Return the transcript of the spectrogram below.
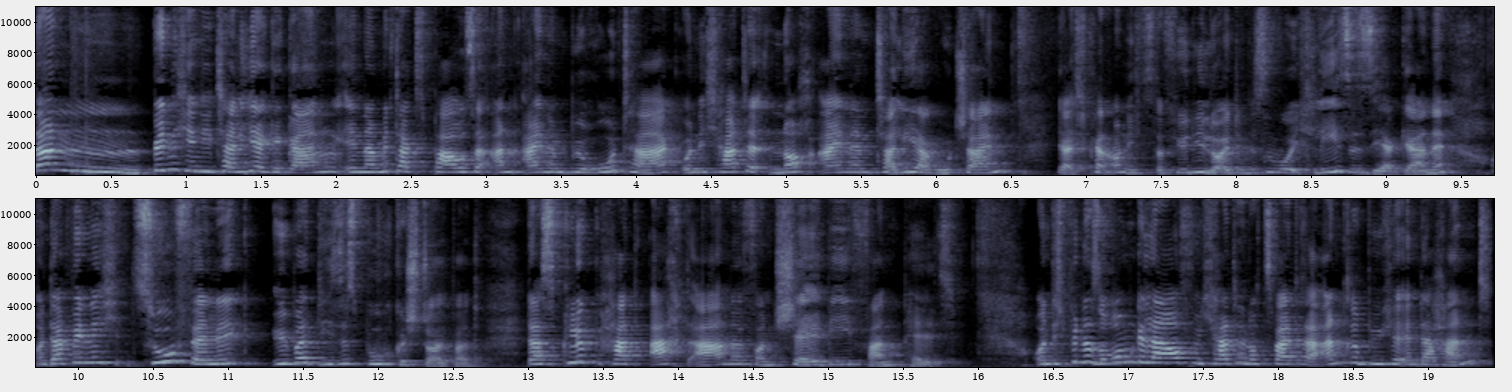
Dann bin ich in die Thalia gegangen in der Mittagspause an einem Bürotag und ich hatte noch einen Thalia-Gutschein. Ja, ich kann auch nichts dafür. Die Leute wissen, wo ich lese sehr gerne. Und da bin ich zufällig über dieses Buch gestolpert. Das Glück hat acht Arme von Shelby van Pelt. Und ich bin da so rumgelaufen, ich hatte noch zwei, drei andere Bücher in der Hand,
